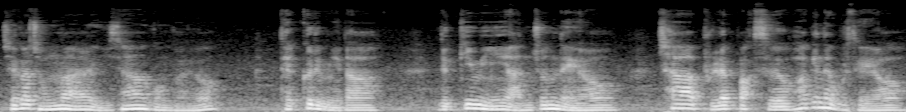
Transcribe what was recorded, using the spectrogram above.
제가 정말 이상한 건가요? 댓글입니다. 느낌이 안 좋네요. 차 블랙박스 확인해 보세요.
